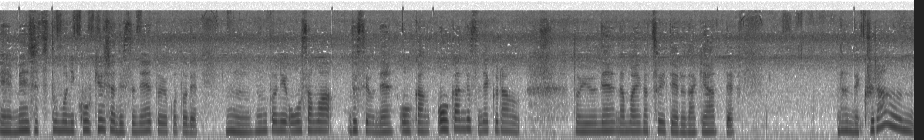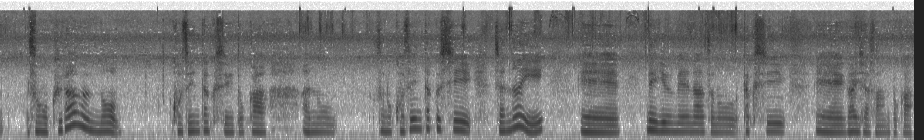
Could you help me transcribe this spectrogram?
え名実ともに高級車ですねということで、うん、本当に王様ですよね王冠王冠ですねクラウン。というね名前がついているだけあってなんでクラウンそうクラウンの個人タクシーとかあのその個人タクシーじゃない、えー、ね、有名なそのタクシー、えー、会社さんとか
